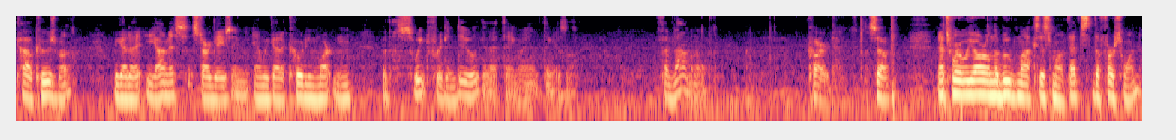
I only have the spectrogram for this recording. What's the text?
Kyle Kuzma, we got a Giannis stargazing, and we got a Cody Martin with a sweet friggin' do. Look at that thing, man. That thing is a phenomenal card. So that's where we are on the boombox this month. That's the first one.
